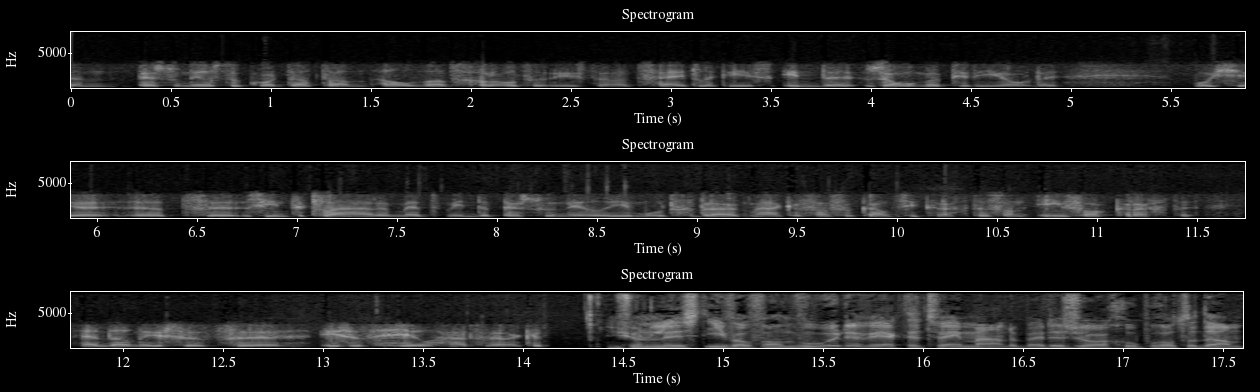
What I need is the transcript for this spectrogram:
een personeelstekort dat dan al wat groter is dan het feitelijk is. In de zomerperiode moet je het uh, zien te klaren met minder personeel. Je moet gebruik maken van vakantiekrachten, van invalkrachten. En dan is het, uh, is het heel hard werken. Journalist Ivo van Woerden werkte twee maanden bij de zorggroep Rotterdam.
